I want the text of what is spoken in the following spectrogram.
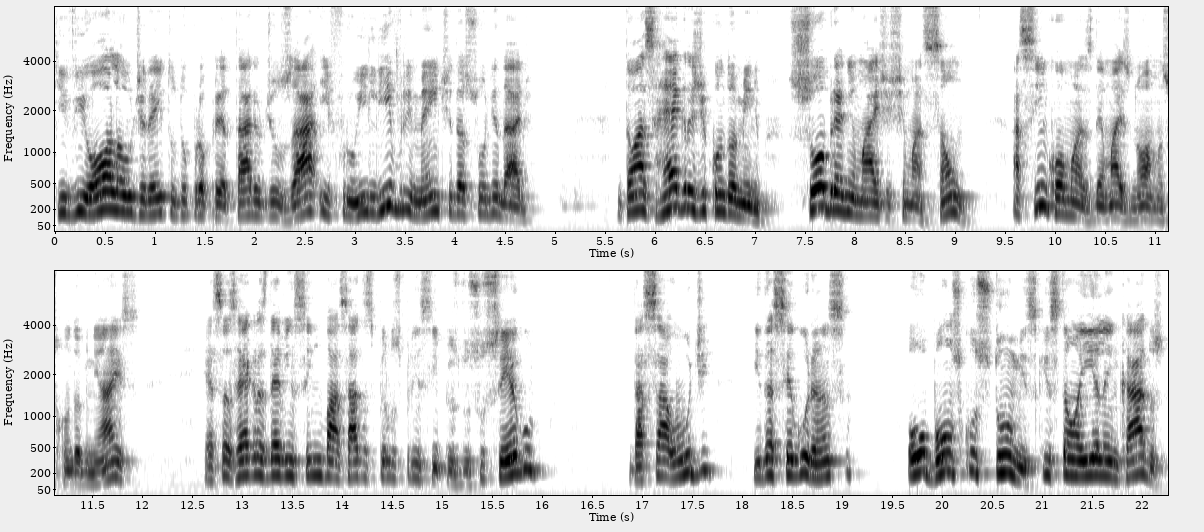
que viola o direito do proprietário de usar e fruir livremente da sua unidade. Então, as regras de condomínio sobre animais de estimação, assim como as demais normas condominiais, essas regras devem ser embasadas pelos princípios do sossego, da saúde e da segurança, ou bons costumes, que estão aí elencados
